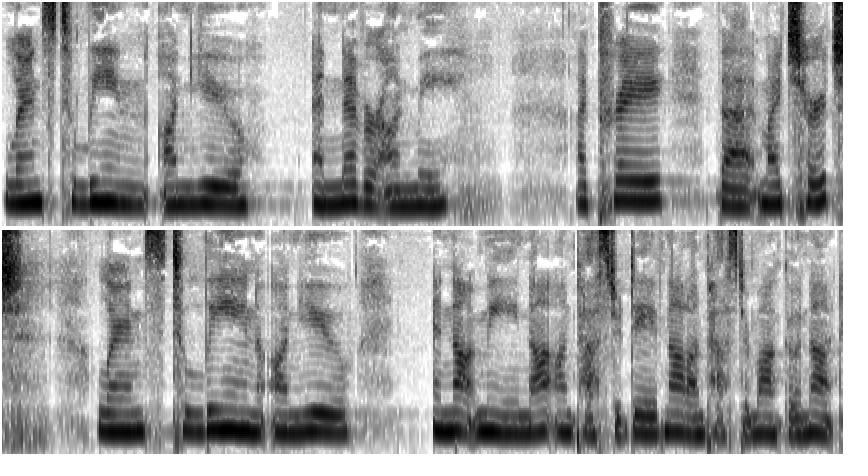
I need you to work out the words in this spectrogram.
learns to lean on you and never on me. I pray that my church learns to lean on you and not me, not on Pastor Dave, not on Pastor Mako, not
